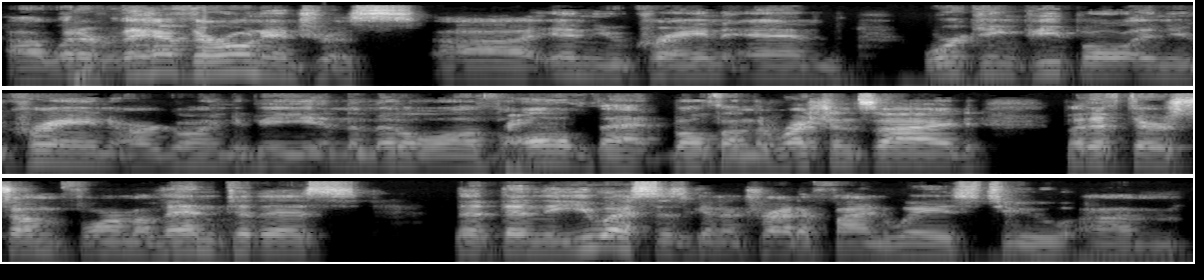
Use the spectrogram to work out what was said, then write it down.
uh, whatever. They have their own interests uh, in Ukraine, and working people in Ukraine are going to be in the middle of right. all of that, both on the Russian side. But if there's some form of end to this, that then the U.S. is going to try to find ways to um,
